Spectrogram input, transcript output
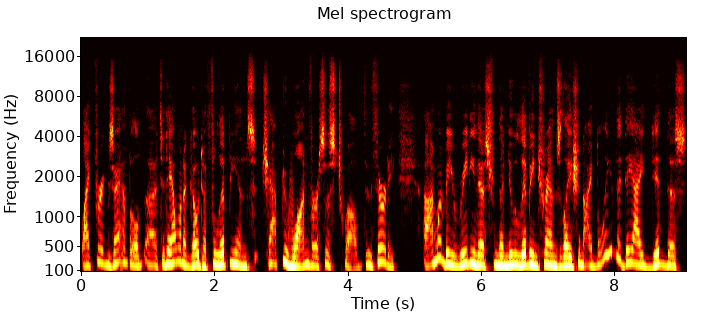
Like, for example, uh, today I want to go to Philippians chapter 1, verses 12 through 30. Uh, I'm going to be reading this from the New Living Translation. I believe the day I did this,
